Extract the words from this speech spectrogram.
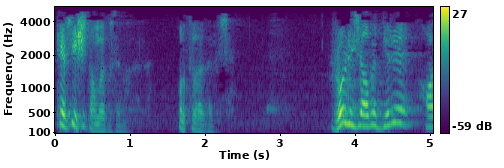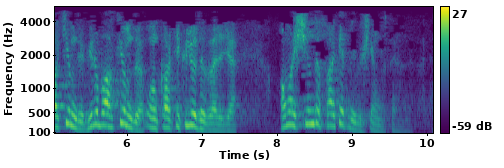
Hepsi eşit ama bu zaman. Şey. Rol icabı biri hakimdi, biri mahkumdu. On kart yıkılıyordu böylece. Ama şimdi fark etmiyor bir şey muhtemelen böyle.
